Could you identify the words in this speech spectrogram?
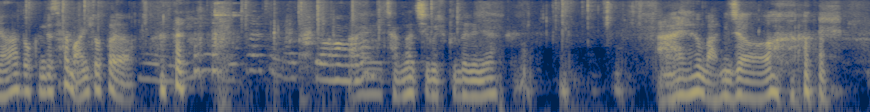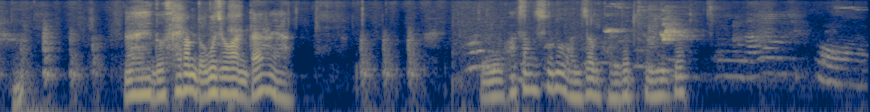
야, 너 근데 살 많이 쪘다, 야. 못할 것 같다. 아유, 장난치고 싶은데, 그냥. 아유, 만져. 아이, 너 사람 너무 좋아한다, 야. 오, 화장실은 완전 반갑던데. 나가고 싶어.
